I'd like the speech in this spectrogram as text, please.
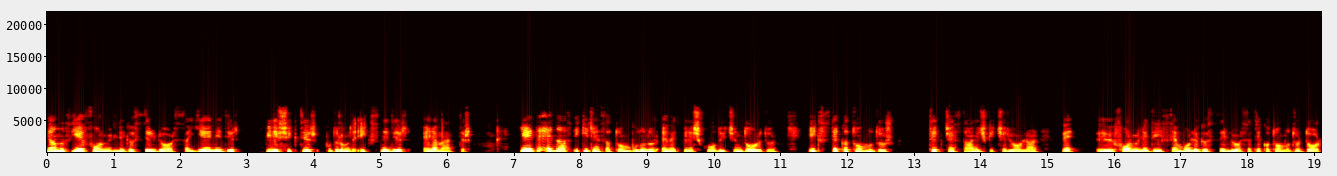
Yalnız Y formülüyle gösteriliyorsa Y nedir? Bileşiktir. Bu durumda X nedir? Elementtir. Y'de en az iki cins atom bulunur. Evet bileşik olduğu için doğrudur. X tek atomludur. Tek cins tanecik içeriyorlar ve e, formülle değil sembolle gösteriliyorsa tek atomludur. Doğru.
